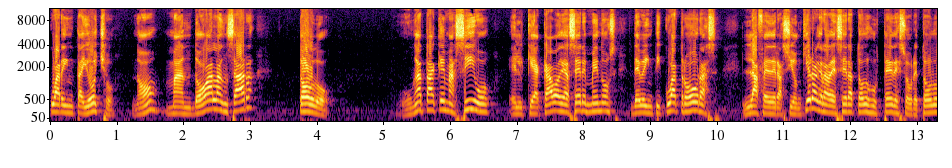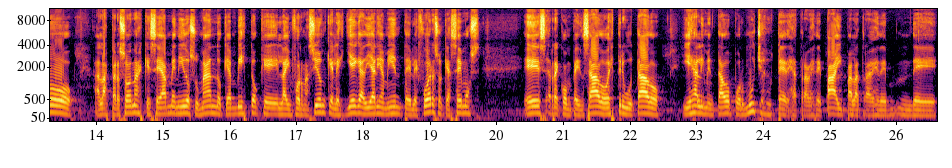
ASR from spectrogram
48, no, mandó a lanzar todo. Un ataque masivo, el que acaba de hacer en menos de 24 horas la federación. Quiero agradecer a todos ustedes, sobre todo a las personas que se han venido sumando, que han visto que la información que les llega diariamente, el esfuerzo que hacemos es recompensado, es tributado y es alimentado por muchos de ustedes a través de PayPal, a través de,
